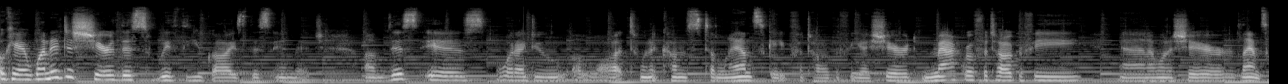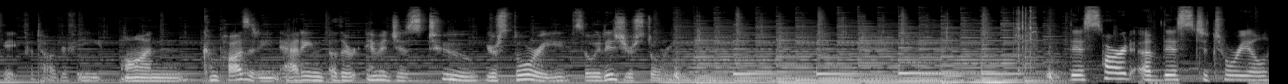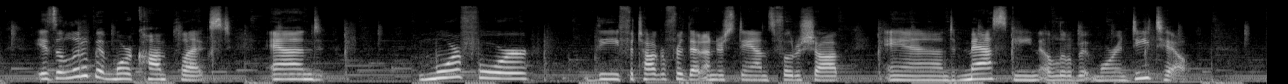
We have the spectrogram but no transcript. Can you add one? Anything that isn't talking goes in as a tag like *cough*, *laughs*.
Okay, I wanted to share this with you guys, this image. Um, this is what I do a lot when it comes to landscape photography. I shared macro photography and I want to share landscape photography on compositing, adding other images to your story so it is your story. This part of this tutorial is a little bit more complex and more for the photographer that understands Photoshop and masking a little bit more in detail.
